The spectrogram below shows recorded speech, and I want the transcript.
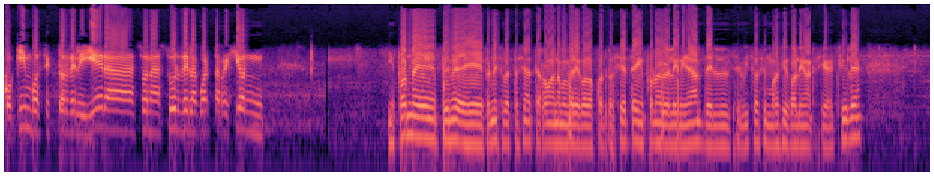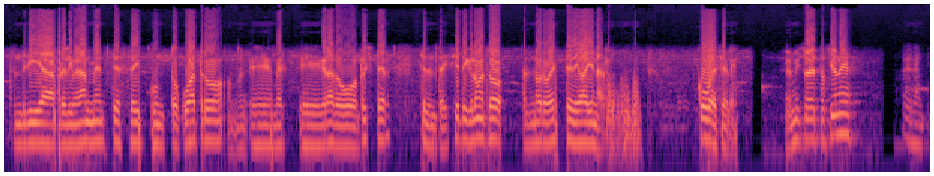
Coquimbo, sector de Liguera, zona sur de la cuarta región. Informe, primer, eh, permiso de estación este Romano Membereco 247, informe preliminar del Servicio Sismológico de la Universidad de Chile. Tendría preliminarmente 6.4 eh, eh, grado Richter, 77 kilómetros al noroeste de Vallenar. QSL. Permiso de estaciones. Adelante.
